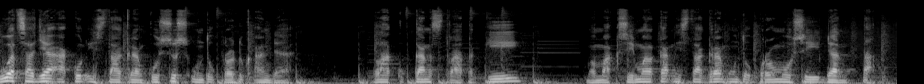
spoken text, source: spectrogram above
Buat saja akun Instagram khusus untuk produk Anda. Lakukan strategi memaksimalkan Instagram untuk promosi dan tak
